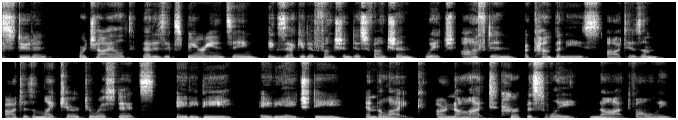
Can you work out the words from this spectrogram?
student or child that is experiencing executive function dysfunction, which often accompanies autism, autism like characteristics, ADD, ADHD, and the like, are not purposefully not following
